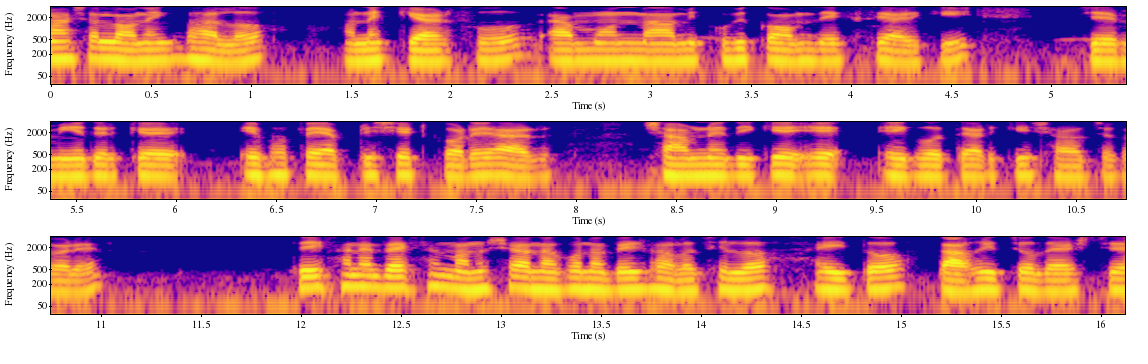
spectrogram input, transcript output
মাসাল্লাহ অনেক ভালো, অনেক কেয়ারফুল, এমন মা আমি খুবই কম দেখছি আর কি, যে মেয়েদেরকে এভাবে অ্যাপ্রিসিয়েট করে আর সামনের দিকে এগোতে আর কি সাহায্য করে। তো এখানে দেখেন, মানুষের আনাগোনা বেশ ভালো ছিল। এই তো তাহিদ চলে আসছে।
